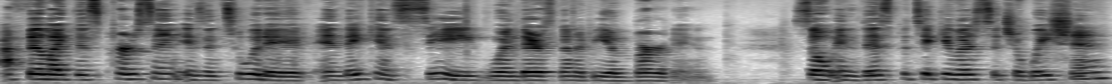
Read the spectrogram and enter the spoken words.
I feel like this person is intuitive and they can see when there's going to be a burden. So in this particular situation,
